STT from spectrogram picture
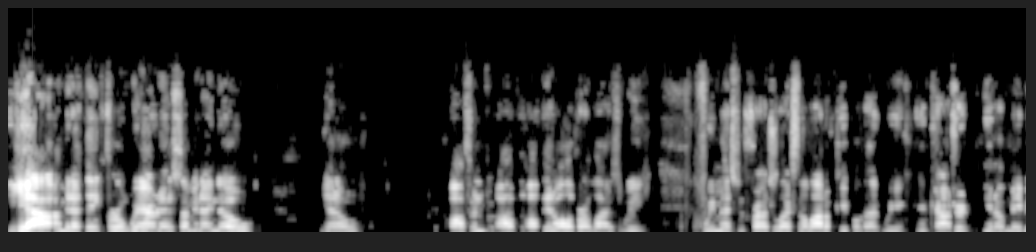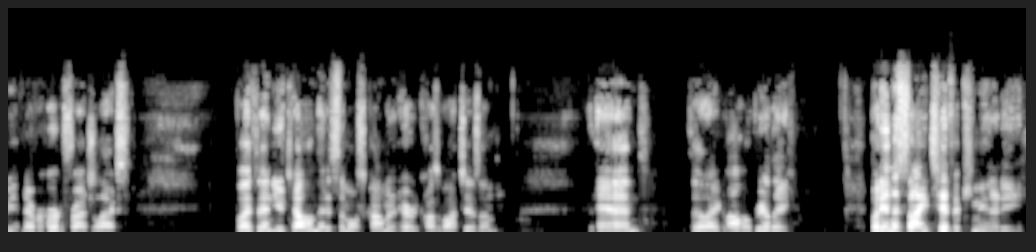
Yeah, I mean, I think for awareness, I mean, I know, you know, often in all of our lives we we mention fragile x and a lot of people that we encountered you know maybe have never heard of fragile x but then you tell them that it's the most common inherited cause of autism and they're like oh really but in the scientific community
